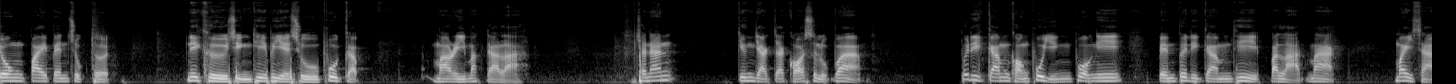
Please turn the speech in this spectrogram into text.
จงไปเป็นสุขเถิด นี่คือสิ่งที่พระเยซูพูดกับมารีมักดาลา ฉะนั้นจึงอยากจะขอสรุปว่า พฤติกรรมของผู้หญิงพวกนี้เป็นพฤติกรรมที่ประหลาดมาก ไม่สา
